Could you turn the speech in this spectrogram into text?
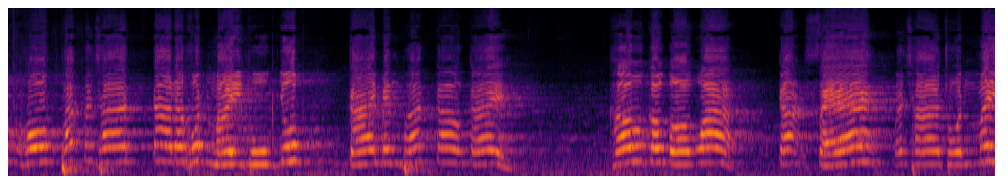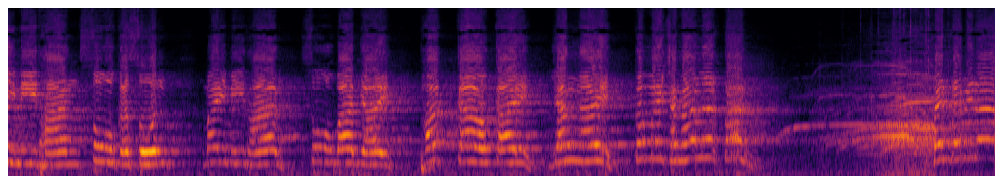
66 พักประชาก้าวอนาคตใหม่ถูกยุบกลายเป็นพักก้าวไกล เขาก็บอกว่า กระแสประชาชนไม่มีทางสู้กระสุน ไม่มีทางสู้บ้านใหญ่พักก้าวไกลยังไงก็ไม่ชนะเลือกตั้ง เป็นไปไม่ได้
